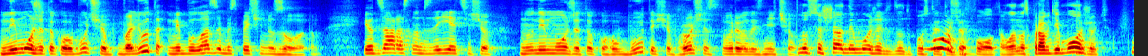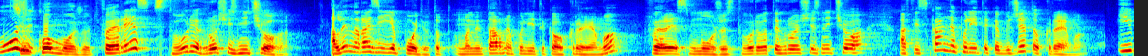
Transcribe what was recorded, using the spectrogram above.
Не може такого бути, щоб валюта не була забезпечена золотом. І от зараз нам здається, що ну не може такого бути, щоб гроші створювали з нічого. Ну, США не можуть допустити Може. дефолт, але насправді можуть. Можуть. Цілком можуть. ФРС створює гроші з нічого. Але наразі є поділ. Тобто монетарна політика окремо, ФРС може створювати гроші з нічого, а фіскальна політика, бюджет окремо. І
